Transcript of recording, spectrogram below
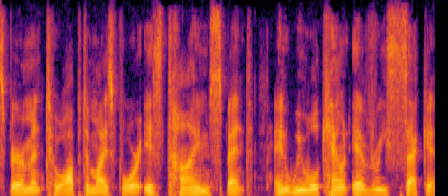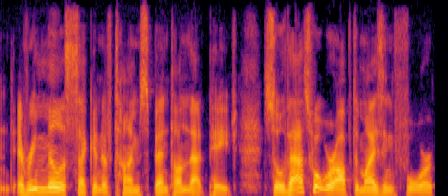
experiment to optimize for is time spent. And we will count every second, every millisecond of time spent on that page. So that's what we're optimizing for.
